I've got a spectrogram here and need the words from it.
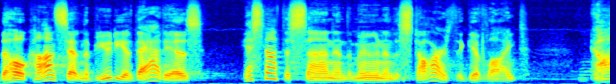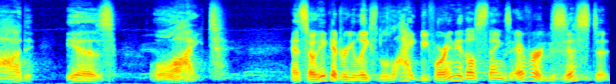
the whole concept and the beauty of that is it's not the sun and the moon and the stars that give light. God is light. And so he could release light before any of those things ever existed.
